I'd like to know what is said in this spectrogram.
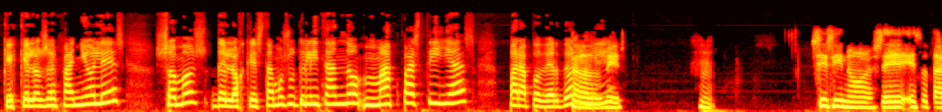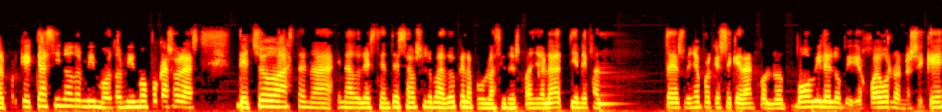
que es que los españoles somos de los que estamos utilizando más pastillas para poder dormir. Para dormir. Sí, sí, no, es, es, total, porque casi no dormimos, dormimos pocas horas. De hecho, hasta en, en adolescentes se ha observado que la población española tiene falta de sueño porque se quedan con los móviles, los videojuegos, los no sé qué.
